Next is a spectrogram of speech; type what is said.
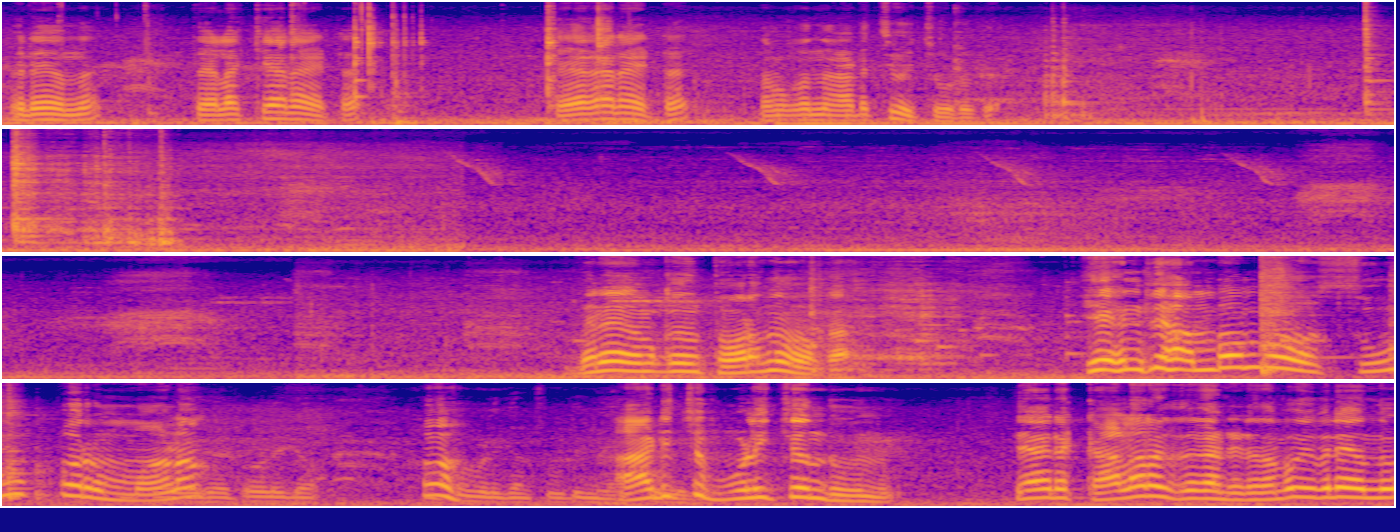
ഇതിനെ ഒന്ന് തിളയ്ക്കാനായിട്ട് വേകാനായിട്ട് നമുക്കൊന്ന് അടച്ചു വെച്ച് കൊടുക്കുക. ഇതിനെ നമുക്കൊന്ന് തുറന്നു നോക്കാം. എന്റെ അമ്പമ്പോ സൂപ്പർ മണം. അടിച്ചു പൊളിച്ചെന്ന് തോന്നുന്നു. ഞാൻ അതിന്റെ കളറൊക്കെ കണ്ടിട്ട് നമുക്ക് ഇവനെ ഒന്ന്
